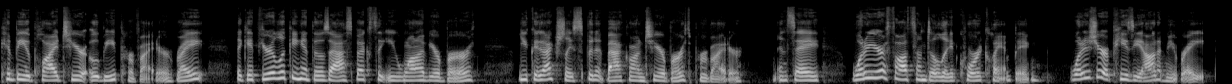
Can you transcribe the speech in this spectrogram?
can be applied to your OB provider, right? Like if you're looking at those aspects that you want of your birth, you could actually spin it back onto your birth provider and say, what are your thoughts on delayed cord clamping? What is your episiotomy rate?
